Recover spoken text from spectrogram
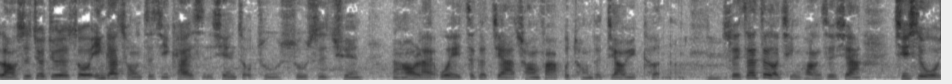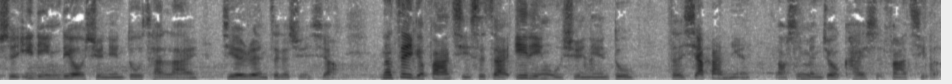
老师就觉得说，应该从自己开始，先走出舒适圈，然后来为这个家创发不同的教育可能。嗯，所以在这种情况之下，其实我是一零六学年度才来接任这个学校。那这个发起是在一零五学年度的下半年，老师们就开始发起了。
